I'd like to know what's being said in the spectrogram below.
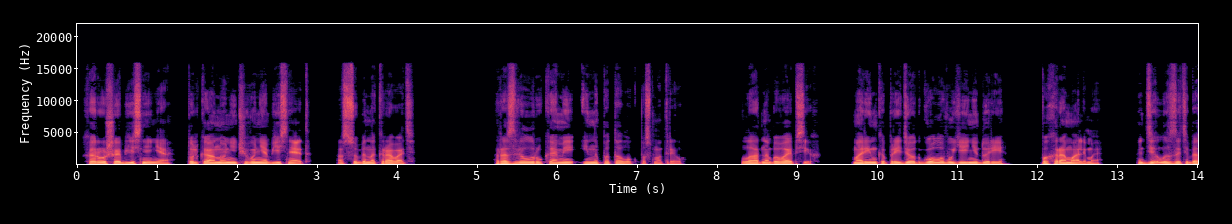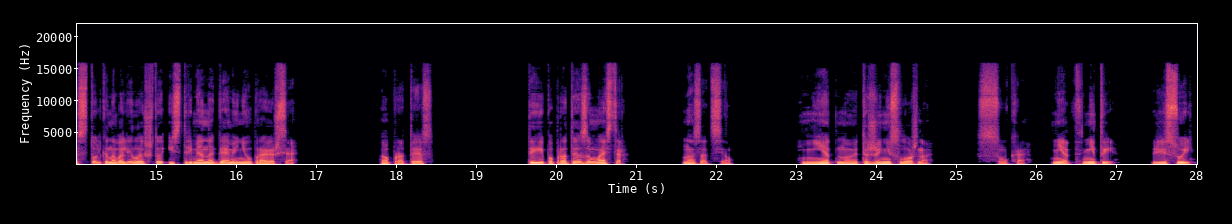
Хорошее объяснение, только оно ничего не объясняет. Особенно кровать. Развел руками и на потолок посмотрел. Ладно, бывай псих. Маринка придет, голову ей не дури. Похромали мы. Дел из-за тебя столько навалилось, что и с тремя ногами не управишься. А протез? Ты по протезам мастер? Назад сел. Нет, но это же несложно. Сука. Нет, не ты. Рисуй.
